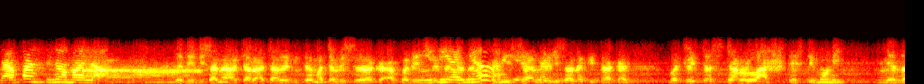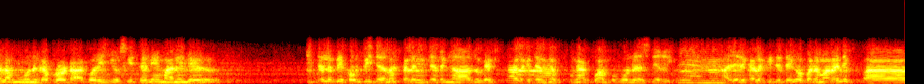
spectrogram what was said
8.30 malam. Ah, Jadi di sana acara-acara kita macam disediakan apa Pengisiannya? pengisiannya di sana kita akan bercerita secara live testimoni yang telah menggunakan produk Aquarius kita ni mana dia kita lebih confident lah kalau kita dengar tu kan kalau kita dengar pengakuan pengguna sendiri Hmm. ha, jadi kalau kita tengok pada malam ni uh,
